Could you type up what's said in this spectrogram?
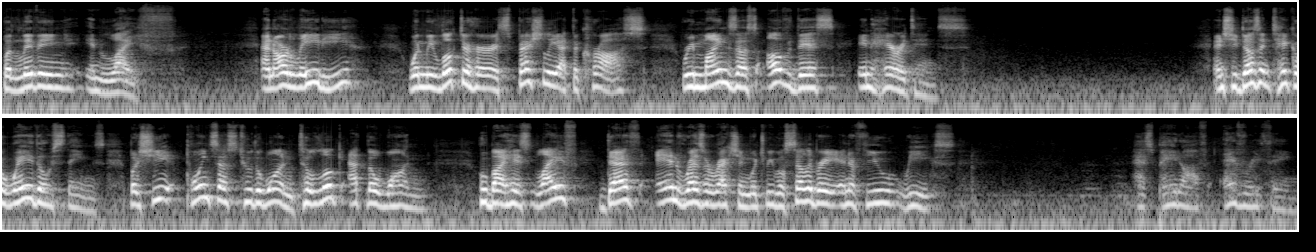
but living in life. And Our Lady when we look to her, especially at the cross, reminds us of this inheritance. And she doesn't take away those things, but she points us to the one, to look at the one who, by his life, death, and resurrection, which we will celebrate in a few weeks, has paid off everything.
